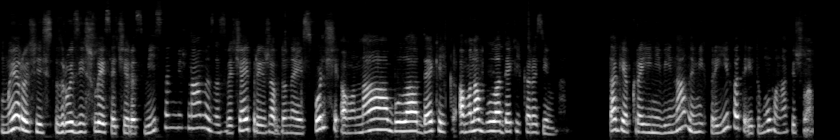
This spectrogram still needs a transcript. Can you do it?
Ми розійш- розійшлися через відстань між нами. Зазвичай приїжджав до неї з Польщі, а вона була декілька, а вона була декілька разів в мене. Так як в країні війна, не міг приїхати, і тому вона пішла.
